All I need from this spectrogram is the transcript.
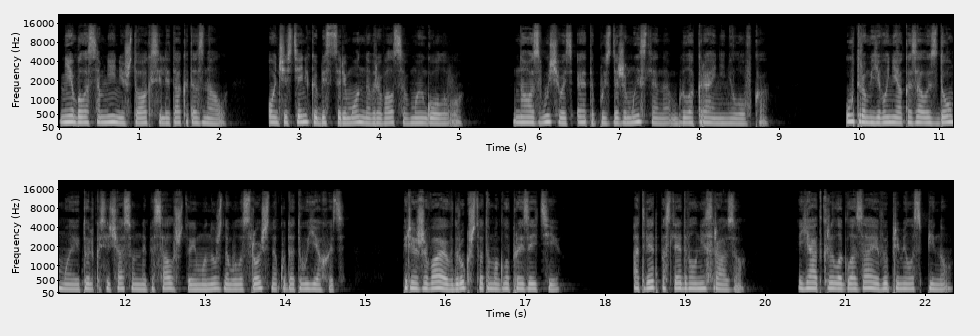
Не было сомнений, что Аксель и так это знал. Он частенько бесцеремонно врывался в мою голову. Но озвучивать это, пусть даже мысленно, было крайне неловко. Утром его не оказалось дома, и только сейчас он написал, что ему нужно было срочно куда-то уехать. Переживаю, вдруг что-то могло произойти. Ответ последовал не сразу. Я открыла глаза и выпрямила спину,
